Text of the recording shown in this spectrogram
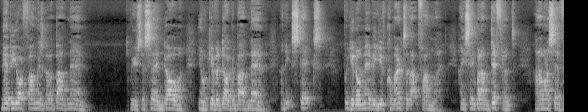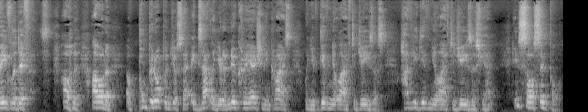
Maybe your family's got a bad name. We used to say in Darwin, you know, give a dog a bad name and it sticks. But you know, maybe you've come out of that family and you're saying, but I'm different. And I want to say, vive the difference. I want to, I want to uh, pump it up and just say, exactly, you're a new creation in Christ when you've given your life to Jesus. Have you given your life to Jesus yet? It's so simple.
